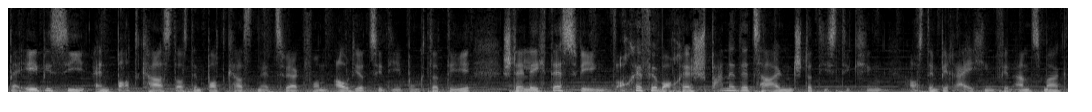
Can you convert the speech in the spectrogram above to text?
Bei ABC, ein Podcast aus dem Podcast-Netzwerk von audiocd.at, stelle ich deswegen Woche für Woche spannende Zahlen und Statistiken aus den Bereichen Finanzmarkt,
